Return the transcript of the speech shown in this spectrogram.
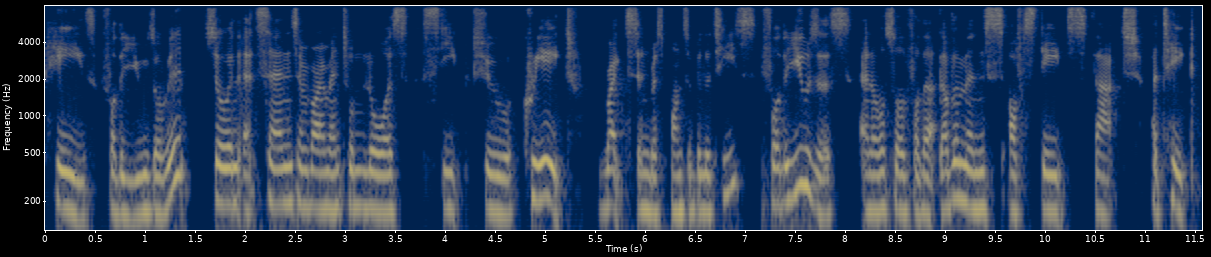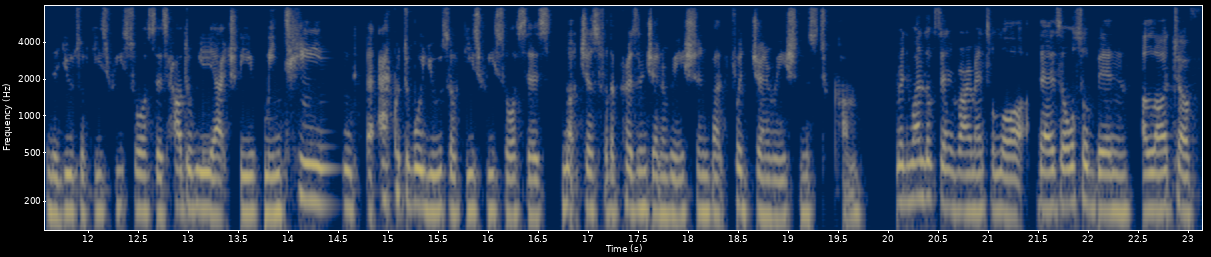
pays for the use of it. So, in that sense, environmental laws seek to create rights and responsibilities for the users and also for the governments of states that partake in the use of these resources. How do we actually maintain equitable use of these resources, not just for the present generation, but for generations to come? When one looks at environmental law, there's also been a lot of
